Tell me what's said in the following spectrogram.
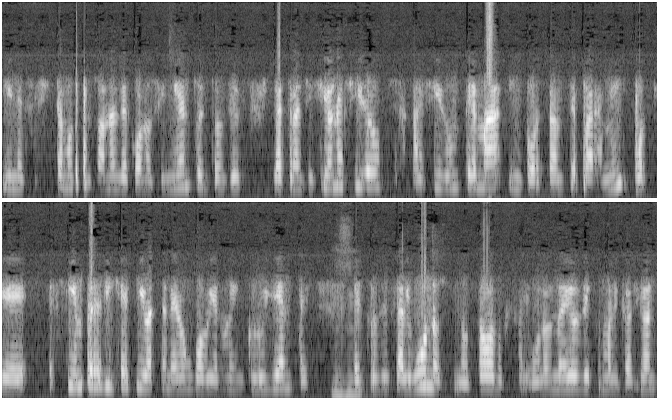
y necesitamos personas de conocimiento. Entonces, la transición ha sido ha sido un tema importante para mí porque siempre dije que iba a tener un gobierno incluyente. Entonces, algunos, no todos, algunos medios de comunicación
